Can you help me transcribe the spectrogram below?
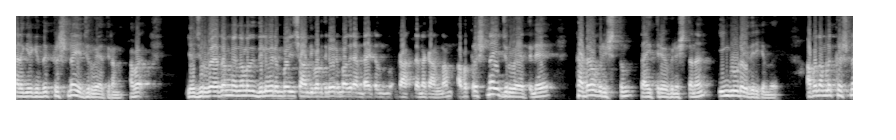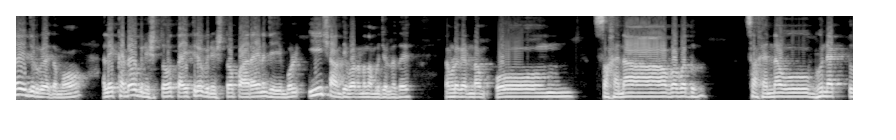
അടങ്ങിയിരിക്കുന്നത് കൃഷ്ണ യജുർവേദത്തിലാണ്. അപ്പൊ യജുർവേദം എന്നുള്ളത് ഇതിൽ വരുമ്പോൾ ഈ ശാന്തി പടത്തിൽ വരുമ്പോൾ അത് രണ്ടായിട്ട് തന്നെ കാണണം. അപ്പൊ കൃഷ്ണ യജുർവേദത്തിൽ കടോപനിഷത്തും തൈത്രിയോപനിഷത്താണ് ഇൻക്ലൂഡ് ചെയ്തിരിക്കുന്നത്. അപ്പൊ നമ്മൾ കൃഷ്ണ യജുർവേദമോ അല്ലെ കടോപനിഷത്തോ തൈത്രിയോപനിഷത്തോ പാരായണം ചെയ്യുമ്പോൾ ഈ ശാന്തി പാഠമാണ് നമ്മൾ ചൊല്ലുന്നത്. നമ്മൾ കേട്ടണം ഓം സഹനാവതു സഹനൗ ഭുനക്തു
